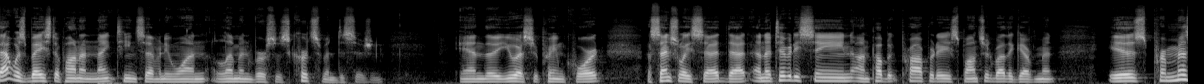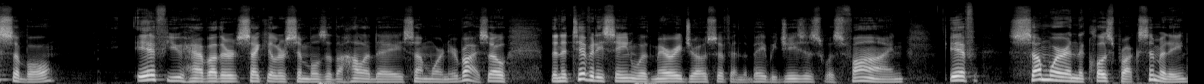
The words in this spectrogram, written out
That was based upon a 1971 Lemon versus Kurtzman decision. And the U.S. Supreme Court essentially said that a nativity scene on public property sponsored by the government is permissible if you have other secular symbols of the holiday somewhere nearby. So the nativity scene with Mary, Joseph, and the baby Jesus was fine if somewhere in the close proximity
